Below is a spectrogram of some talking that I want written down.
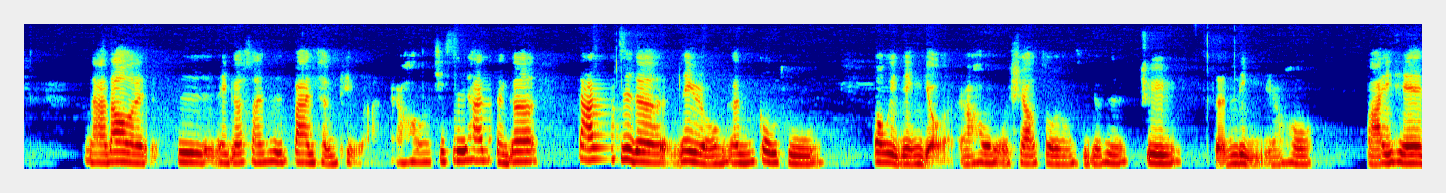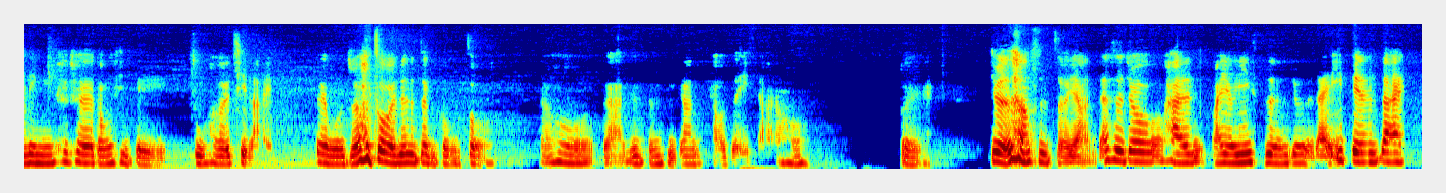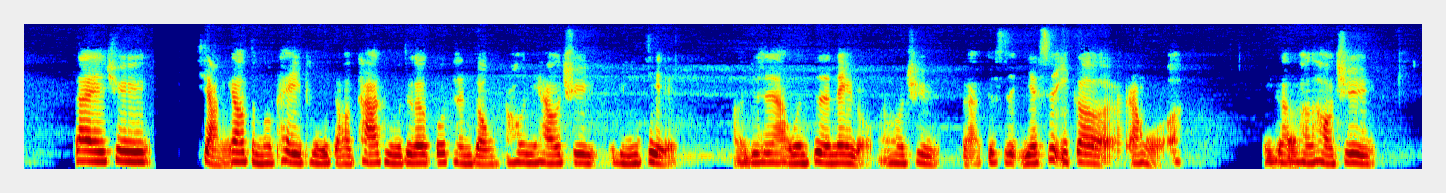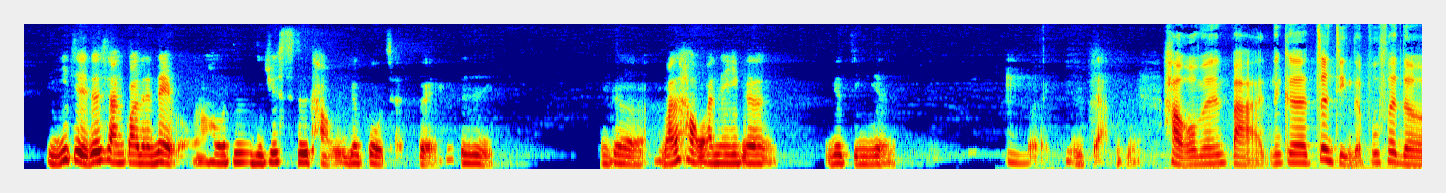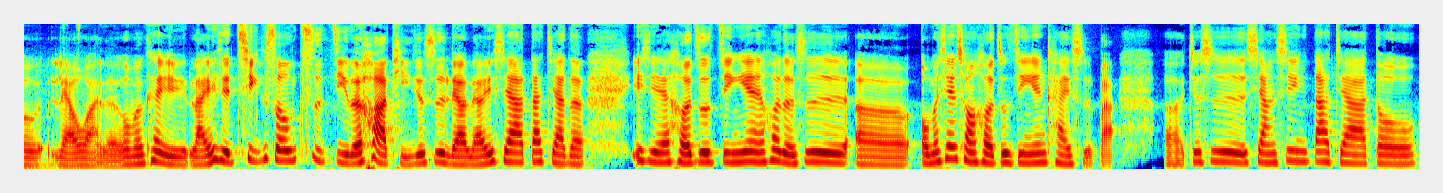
拿到了是那个算是半成品了。然后其实它整个大致的内容跟构图都已经有了，然后我需要做的东西就是去整理，然后把一些零零碎碎的东西给组合起来。对我主要做的就是这个工作。然后对啊，就整体这样调整一下，然后对，基本上是这样。但是就还蛮有意思的，就是在一边在在去想要怎么配图、找插图这个过程中，然后你还要去理解呃，就是像文字的内容，然后去对啊，就是也是一个让我一个很好去理解这相关的内容，然后自己去思考的一个过程，对，就是一个蛮好玩的一个一个经验，嗯，对，是这样子。好，我们把那个正经的部分都聊完了，我们可以来一些轻松刺激的话题，就是聊聊一下大家的一些合租经验，或者是呃，我们先从合租经验开始吧。呃，就是相信大家都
